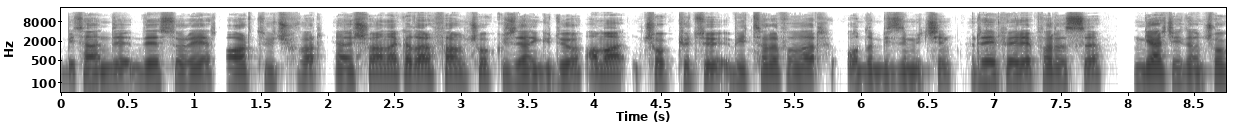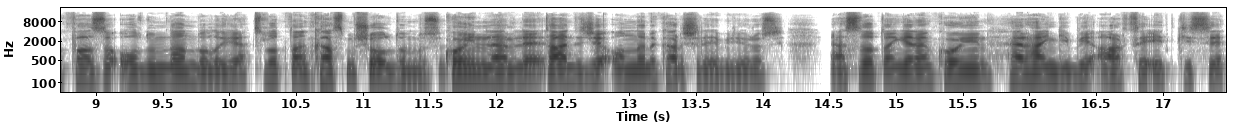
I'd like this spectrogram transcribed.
bir tane de Destroyer artı 3 var. Yani şu ana kadar farm çok güzel gidiyor ama çok kötü bir tarafı var. O da bizim için. RPR parası gerçekten çok fazla olduğundan dolayı slottan kasmış olduğumuz coinlerle sadece onları karşılayabiliyoruz. Yani slottan gelen coin'in herhangi bir artı etkisi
